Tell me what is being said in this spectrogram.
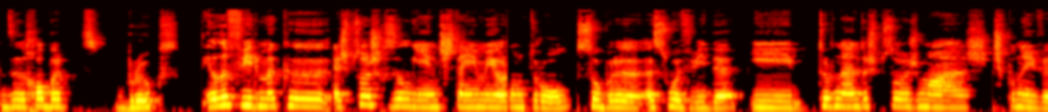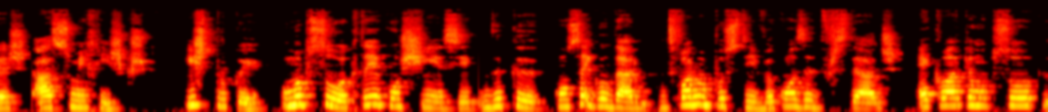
de Robert Brooks, ele afirma que as pessoas resilientes têm maior controle sobre a sua vida e tornando as pessoas mais disponíveis a assumir riscos. Isto porque uma pessoa que tem a consciência de que consegue lidar de forma positiva com as adversidades, é claro que é uma pessoa que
